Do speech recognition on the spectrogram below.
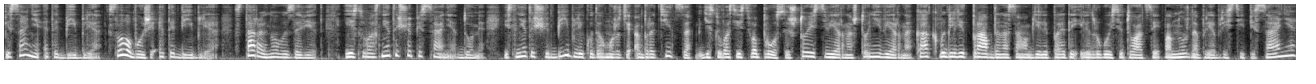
Писание – это Библия. Слово Божье – это Библия. Старый Новый Завет. Если у вас нет еще Писания в доме, если нет еще Библии, куда вы можете обратиться, если у вас есть вопросы, что есть верно, что неверно, как выглядит правда на самом деле по этой или другой ситуации, вам нужно приобрести Писание,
